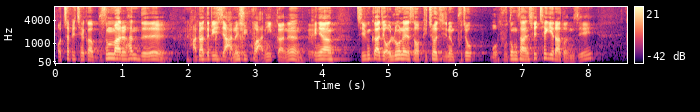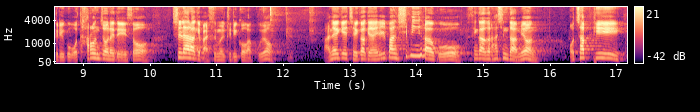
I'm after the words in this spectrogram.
어차피 제가 무슨 말을 한들 받아들이지 않으실 거 아니까는 그냥 지금까지 언론에서 비춰지는 부족 뭐 부동산 실책이라든지 그리고 뭐 탈원전에 대해서 신랄하게 말씀을 드릴 것 같고요. 만약에 제가 그냥 일반 시민이라고 생각을 하신다면 어차피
